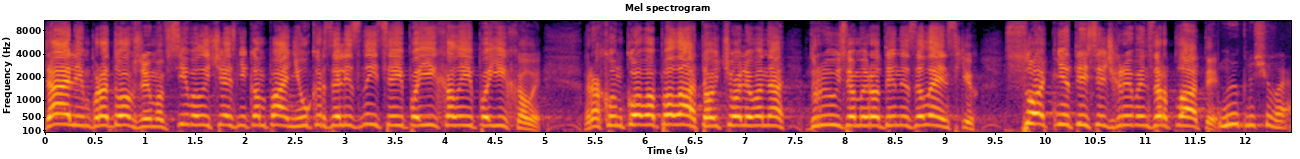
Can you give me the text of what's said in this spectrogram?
Далі продовжуємо. Всі величезні компанії, Укрзалізниця і поїхали, і поїхали. Рахункова палата, очолювана друзями родини Зеленських. Сотні тисяч гривень зарплати. Ну і ключове,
